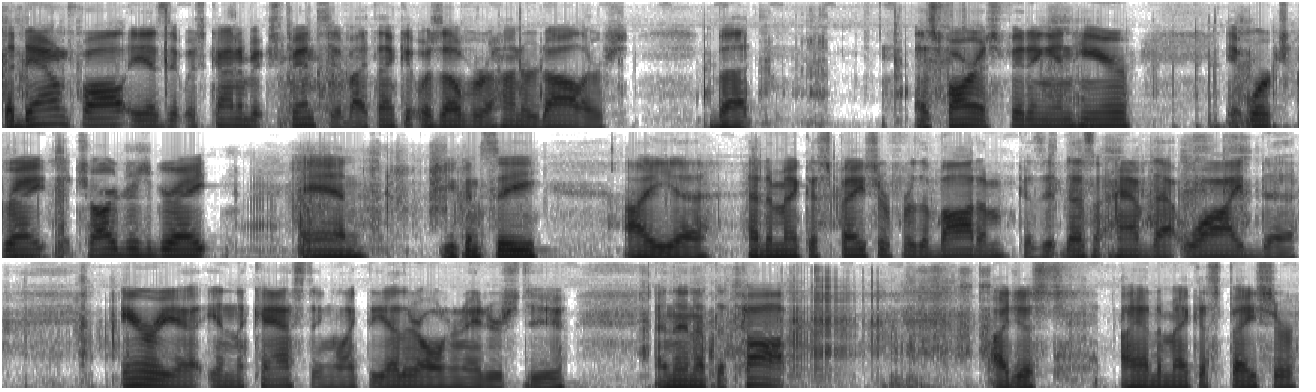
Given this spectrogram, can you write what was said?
The downfall is it was kind of expensive. I think it was over a $100. But as far as fitting in here, it works great. It charges great. And you can see I uh, had to make a spacer for the bottom because it doesn't have that wide uh, area in the casting like the other alternators do. And then at the top, I just, I had to make a spacer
